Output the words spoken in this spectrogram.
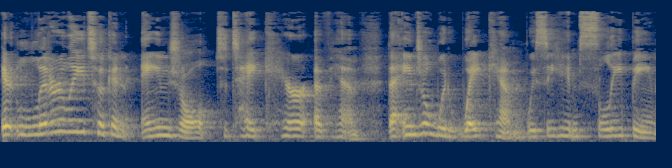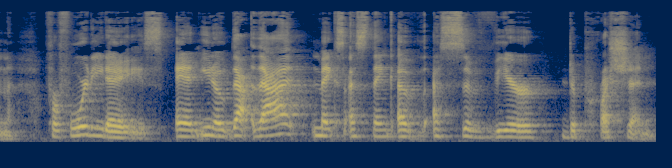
It literally took an angel to take care of him. The angel would wake him. We see him sleeping for 40 days. And you know that that makes us think of a severe depression.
